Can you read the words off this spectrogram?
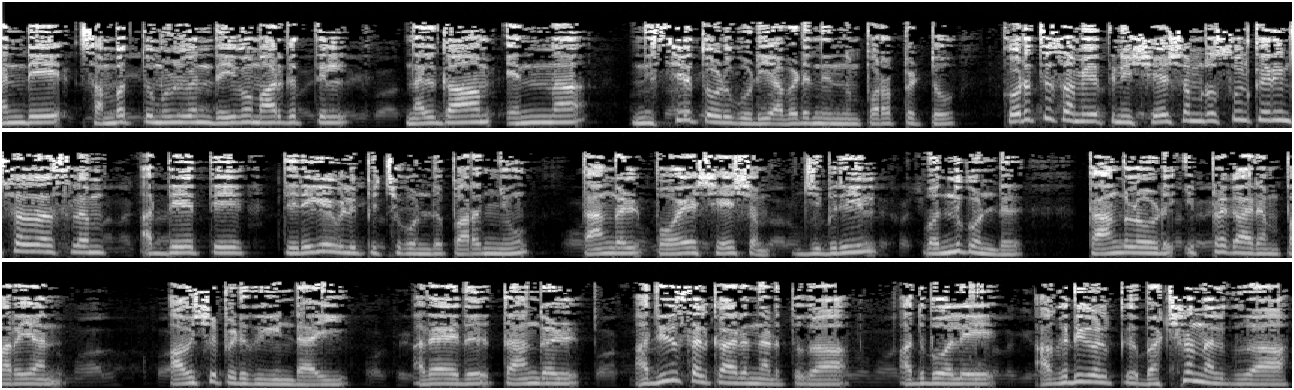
തന്റെ സമ്പത്ത് മുഴുവൻ ദൈവമാർഗത്തിൽ നൽകാം എന്ന നിശ്ചയത്തോടുകൂടി അവിടെ നിന്നും പുറപ്പെട്ടു. കുറച്ചു സമയത്തിന് ശേഷം റസൂൽ കരീം സലഹ്ലം അദ്ദേഹത്തെ തിരികെ വിളിപ്പിച്ചുകൊണ്ട് പറഞ്ഞു താങ്കൾ പോയ ശേഷം ജിബ്രിയിൽ വന്നുകൊണ്ട് താങ്കളോട് ഇപ്രകാരം പറയാൻ ആവശ്യപ്പെടുകയുണ്ടായി. അതായത് താങ്കൾ അതിഥി സൽക്കാരം നടത്തുക അതുപോലെ അഗതികൾക്ക് ഭക്ഷണം നൽകുക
